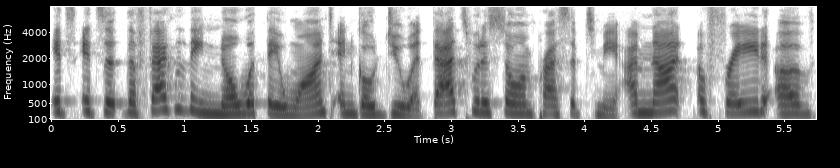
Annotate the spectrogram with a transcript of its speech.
it's it's a, the fact that they know what they want and go do it. That's what is so impressive to me. I'm not afraid of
